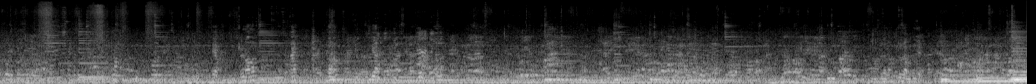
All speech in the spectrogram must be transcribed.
pepper ব্যাস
